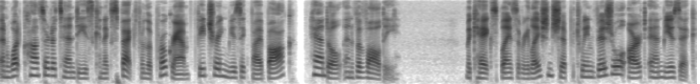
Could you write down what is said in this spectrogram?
and what concert attendees can expect from the program featuring music by Bach, Handel, and Vivaldi. Mackay explains the relationship between visual art and music.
